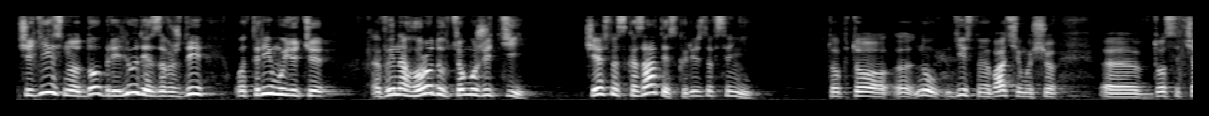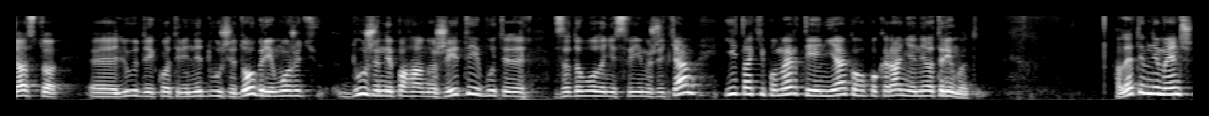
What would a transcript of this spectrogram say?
чи дійсно добрі люди завжди отримують е, винагороду в цьому житті, чесно сказати, скоріш за все, ні. Тобто, е, ну, дійсно, ми бачимо, що е, досить часто е, люди, котрі не дуже добрі, можуть дуже непогано жити і бути задоволені своїм життям, і так і померти, і ніякого покарання не отримати. Але тим не менш,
